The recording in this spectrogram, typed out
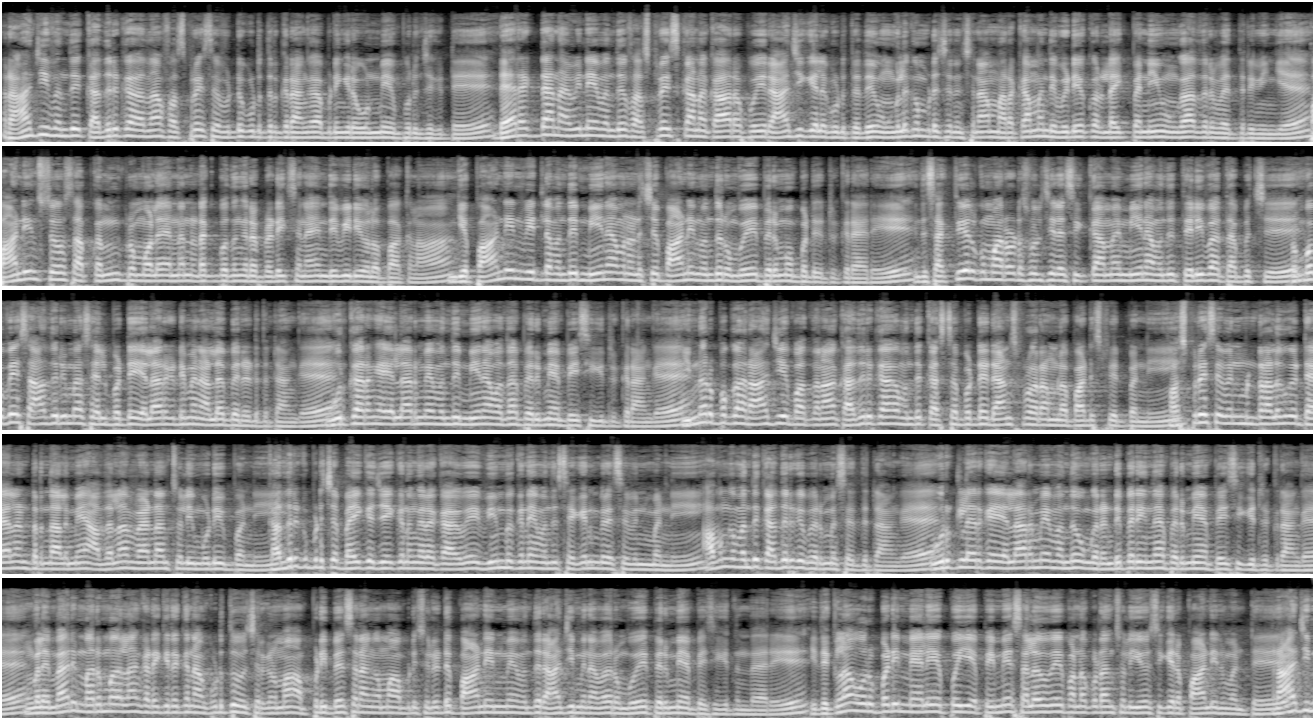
ராஜி வந்து கதிர்க்காக தான் ஃபர்ஸ்ட் பிரைஸை விட்டு கொடுத்துருக்காங்க அப்படிங்கிற உண்மையை புரிஞ்சுக்கிட்டு டேரெக்டாக நவீனே வந்து ஃபர்ஸ்ட் பிரைஸ்க்கான காரை போய் ராஜி கையில் கொடுத்தது உங்களுக்கும் பிடிச்சிருந்துச்சுன்னா மறக்காம இந்த வீடியோக்கு ஒரு லைக் பண்ணி உங்க ஆதரவை தருவீங்க. பாண்டியன் ஸ்டோர்ஸ் அப்கமிங் ப்ரோமோல என்ன நடக்க போதுங்கிற ப்ரெடிக்ஷனை இந்த வீடியோவில் பார்க்கலாம். இங்க பாண்டியன் வீட்டில் வந்து மீனாவை நினைச்சு பாண்டியன் வந்து ரொம்பவே பெருமைப்பட்டு இருக்காரு. இந்த சக்திவேல் குமாரோட சூழ்ச்சியில சிக்காம மீனா வந்து தெளிவா தப்பிச்சு ரொம்பவே சாதுரியமா செயல்பட்டு எல்லாருக்கிட்டுமே நல்ல பேர் எடுத்துட்டாங்க. ஊர்க்காரங்க எல்லாருமே வந்து மீனாவை தான் பெருமையா பேசிக்கிட்டு இருக்காங்க. இன்னொரு பக்கம் ராஜியை பார்த்தோன்னா கதிர்க்காக வந்து கஷ்டப்பட்டு டான்ஸ் ப்ரோக்ராம்ல பார்ட்டிசிபேட் பண்ணி ஃபர்ஸ்ட் பிரைஸ் வின் பண்ற அளவுக்கு டேலண்ட் இருந்தாலுமே அதெல்லாம் வேண்டாம்னு சொல்லி முடிவு பண்ணி கதிர்க்கு பிடிச்ச பைக்கை ஜெயிக்கணுங்கிறக்காகவே வீம்புக்குனே வந்து செகண்ட் பிரைஸ் வின் பண்ணி அவங்க வந்து கதிர்க்கு பெருமை சேர்த்துட்டாங்க. ஊருக்குள்ள இருக்க எல்லாருமே வந்து உங்க ரெண்டு பேரையும் தான் பெருமையா பேசிக்கிட்டு இருக்காங்க உங்களை மாதிரி மருமகெல்லாம் கிடைக்கிறதுக்கு நான் கொடுத்து வச்சிருக்கணுமா? அப்படி பேசுறாங்கம்மா அப்படி சொல்லிட்டு பாண்டியனுமே வந்து ராஜிமீனாவை ரொம்பவே பெருமையா பேசிக்கிட்டு இருந்தாரு. இதுக்கெல்லாம் ஒரு படி மேலேயே போய் எப்பயுமே செலவே பண்ணக்கூடாதுன்னு சொல்லி யோசிக்கிற பாண்டியன் வந்துட்டு ராஜி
